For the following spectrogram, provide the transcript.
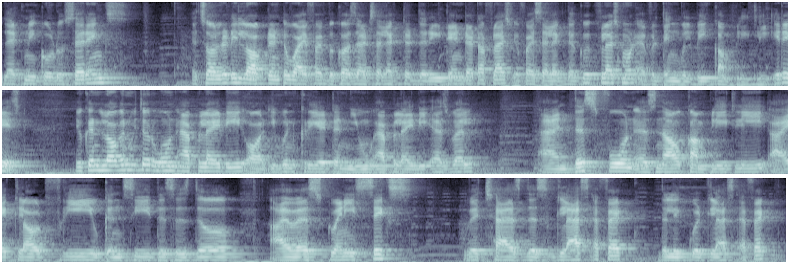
let me go to settings it's already logged into Wi-Fi because I selected the retain data flash. If I select the quick flash mode, everything will be completely erased. You can log in with your own Apple ID or even create a new Apple ID as well. And this phone is now completely iCloud free. You can see this is the iOS 26 which has this glass effect the liquid glass effect.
